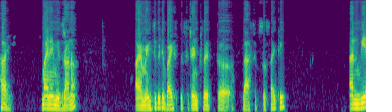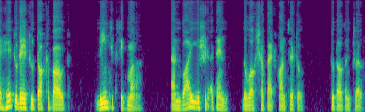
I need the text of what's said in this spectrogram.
Hi, my name is Rana. I am Executive Vice President with uh, Society and we are here today to talk about Lean Six Sigma and why you should attend the workshop at Concetto 2012.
